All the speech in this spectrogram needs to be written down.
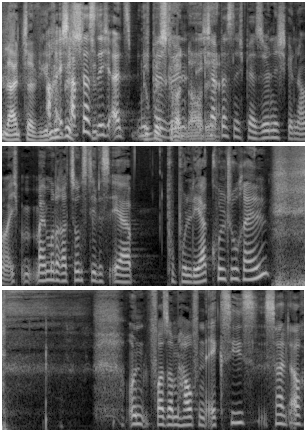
Nein, Xavier, Ach, ich habe das nicht als du nicht bist persönlich. Ich habe das nicht persönlich genommen. Ich, mein Moderationsstil ist eher populärkulturell. Und vor so einem Haufen Exis ist halt auch.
